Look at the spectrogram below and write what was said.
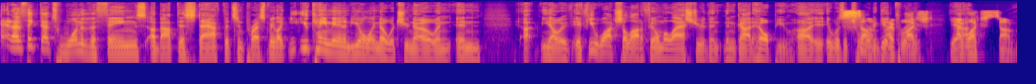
And I think that's one of the things about this staff that's impressed me. Like you came in and you only know what you know, and and uh, you know if, if you watched a lot of film last year, then then God help you. Uh, it, it, was a chore Some. to get I've through. Watched, yeah. I've watched some.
